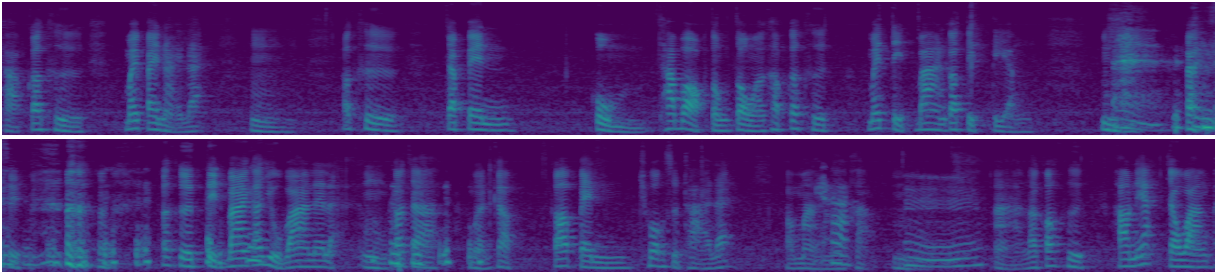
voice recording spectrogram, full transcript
ครับก็คือไม่ไปไหนแล้วอืมก็คือจะเป็น กลุ่ม ถ้าบอกตรงๆอะครับ ก็คือไม่ติดบ้านก็ติดเตียงอืมใช่สิก็คือติดบ้านก็อยู่บ้านเลยแหละ อืมก็จะเหมือนกับก็เป็นช่วงสุดท้ายแล้วประมาณนี้ครับอืมอืมอ่า แล้วก็คือคราวเนี้ยจะวางแผ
